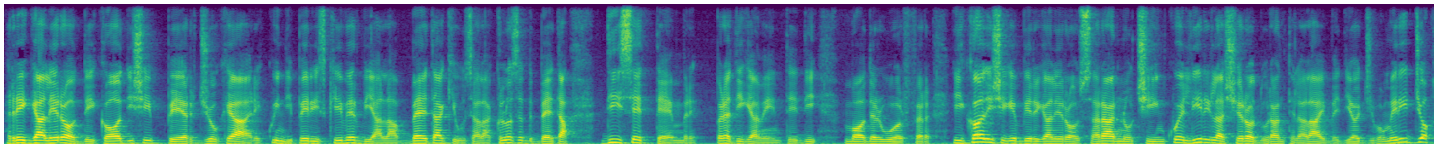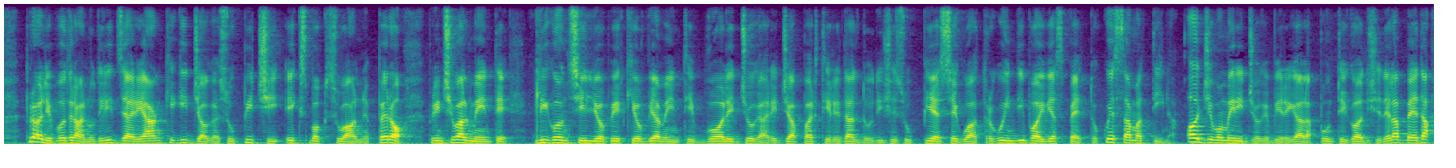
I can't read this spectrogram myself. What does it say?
regalerò dei codici per giocare, quindi per iscrivervi alla beta chiusa, la closed beta di settembre praticamente di Modern Warfare. I codici che vi regalerò saranno 5, li rilascerò durante la live di oggi pomeriggio, però li potranno utilizzare anche chi gioca su PC Xbox One, però principalmente li consiglio per chi ovviamente vuole giocare già a partire dal 12 su PS4, quindi quindi poi vi aspetto questa mattina, oggi pomeriggio che vi regala appunto i codici della beta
